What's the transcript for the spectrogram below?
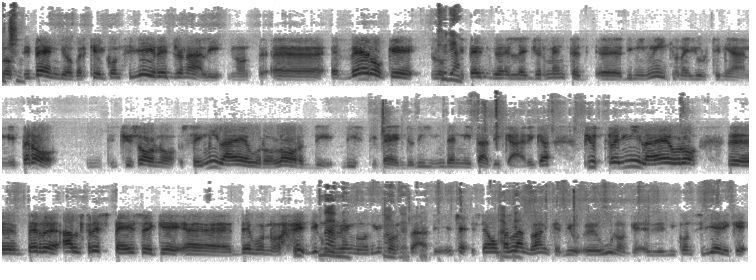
Lucio. stipendio, perché i consiglieri regionali, non- eh, è vero che lo Chiudiamo. stipendio è leggermente eh, diminuito negli ultimi anni, però ci sono 6.000 euro lordi di stipendio, di indennità di carica, più 3.000 euro eh, per altre spese che, eh, devono, di cui Vabbè, vengono rimborsati. Cioè, stiamo Vabbè. parlando anche di eh, uno che, di consiglieri che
